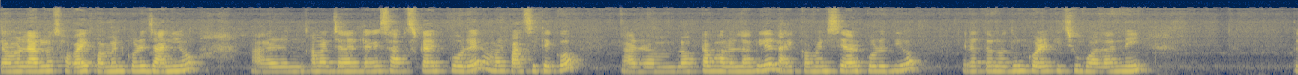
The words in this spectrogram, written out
কেমন লাগল সবাই কমেন্ট করে জানিও। আর আমার চ্যানেলটাকে সাবস্ক্রাইব করে আমার পাশে থেকো। আর ব্লগটা ভালো লাগলে লাইক কমেন্ট শেয়ার করে দিও। এটা তো নতুন করে কিছু বলার নেই। তো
